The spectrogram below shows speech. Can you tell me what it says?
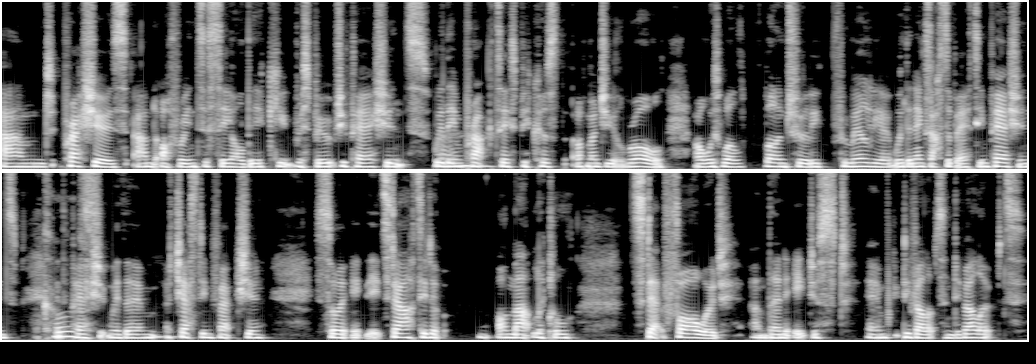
and pressures and offering to see all the acute respiratory patients within ah. practice because of my dual role. I was well well and truly familiar with an exacerbating patient, with a patient with um, a chest infection. So it, it, started on that little step forward and then it just um, developed and developed.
